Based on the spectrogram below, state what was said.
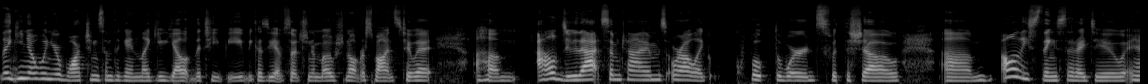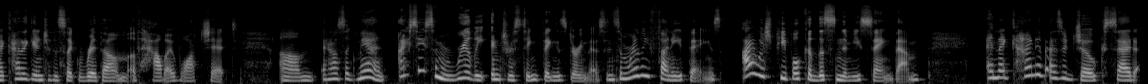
like you know when you're watching something and like you yell at the TV because you have such an emotional response to it. Um, I'll do that sometimes, or I'll like quote the words with the show. Um, all these things that I do, and I kind of get into this like rhythm of how I watch it. Um, and I was like, man, I say some really interesting things during this and some really funny things. I wish people could listen to me saying them. And I kind of, as a joke, said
